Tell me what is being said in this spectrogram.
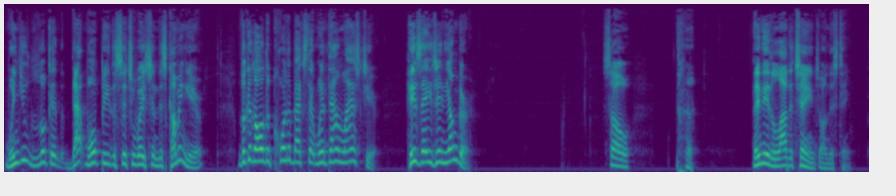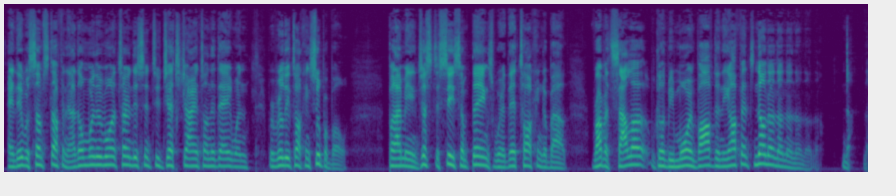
when you look at that, won't be the situation this coming year. Look at all the quarterbacks that went down last year, his age and younger. So they need a lot of change on this team. And there was some stuff in there. I don't really want to turn this into Jets Giants on the day when we're really talking Super Bowl. But I mean, just to see some things where they're talking about Robert Saleh going to be more involved in the offense. No, no, no, no, no, no, no, no, no.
